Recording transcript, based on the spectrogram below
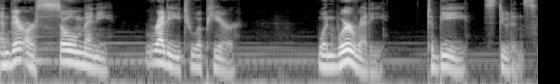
and there are so many ready to appear when we're ready to be students.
